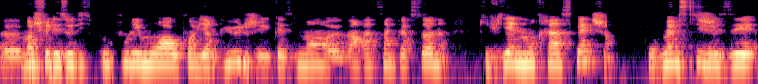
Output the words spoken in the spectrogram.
Euh, moi, je fais des auditions tous les mois au point virgule. J'ai quasiment 20-25 euh, personnes qui viennent montrer un sketch. Donc, même si je les ai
